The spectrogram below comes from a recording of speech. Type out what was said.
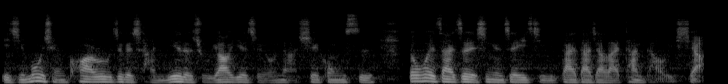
以及目前跨入这个产业的主要业者有哪些公司，都会在这里新的这一集带大家来探讨一下。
